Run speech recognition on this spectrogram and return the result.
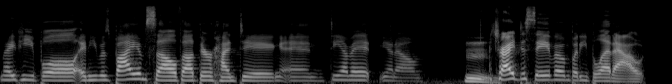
my people and he was by himself out there hunting and damn it, you know. I tried to save him, but he bled out.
